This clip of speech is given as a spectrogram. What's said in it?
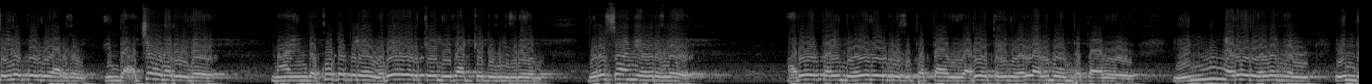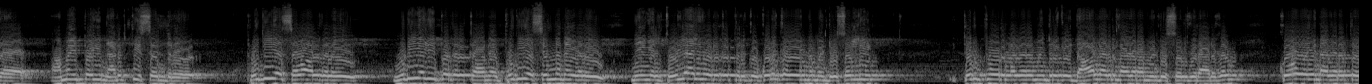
செய்ய போகிறார்கள் இந்த அச்ச உணர்விலே நான் இந்த கூட்டத்திலே ஒரே ஒரு கேள்விதான் கேட்டுக்கொள்கிறேன். துரசாமி அவர்களே அறுபத்தைந்து வயது உங்களுக்கு பத்தாது அறுபத்தைந்து வருட அனுபவம் பத்தாது. இன்னும் அறுபது வருடங்கள் இந்த அமைப்பை நடத்தி சென்று புதிய சவால்களை முறியடிப்பதற்கான புதிய சிந்தனைகளை நீங்கள் தொழிலாளி வர்க்கத்திற்கு கொடுக்க வேண்டும் என்று சொல்லி திருப்பூர் நகரம் இன்றைக்கு டாலர் நகரம் என்று சொல்கிறார்கள். கோவை நகரத்தை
